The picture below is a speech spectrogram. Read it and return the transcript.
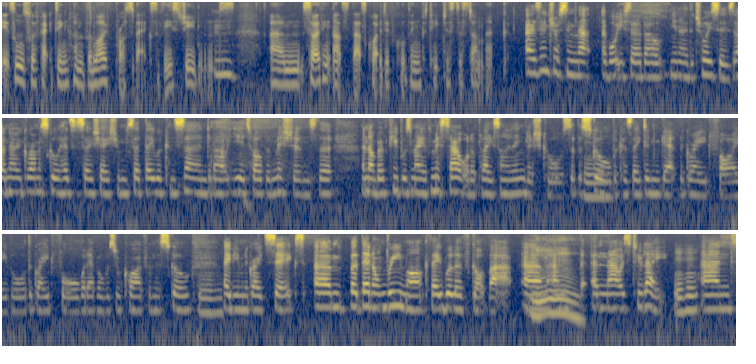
It's also affecting kind of the life prospects of these students. Mm. Um, so I think that's that's quite a difficult thing for teachers to stomach. It's interesting that uh, what you say about you know the choices. I know Grammar School Heads Association said they were concerned about Year 12 admissions that a number of pupils may have missed out on a place on an English course at the school Mm. because they didn't get the grade five or the grade four, whatever was required from the school, Mm. maybe even a grade six. Um, but then on remark they will have got that, um, and Mm. and now it's too late. hmm And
